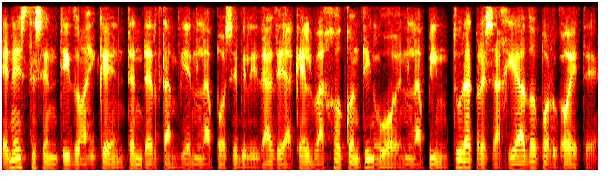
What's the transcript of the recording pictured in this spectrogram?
En este sentido hay que entender también la posibilidad de aquel bajo continuo en la pintura presagiado por Goethe.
